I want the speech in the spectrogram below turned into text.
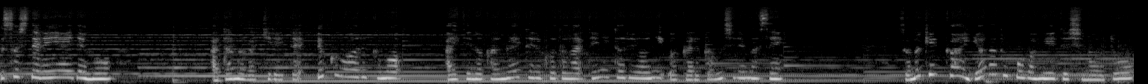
う。そして恋愛でも頭が切れて良くも悪くも相手の考えていることが手に取るようにわかるかもしれません。その結果嫌なとこが見えてしまうと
